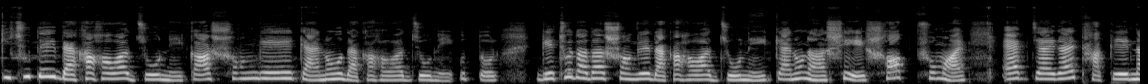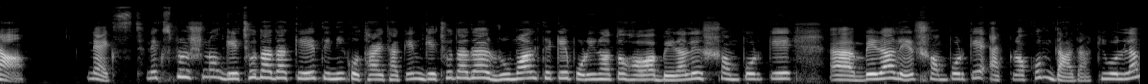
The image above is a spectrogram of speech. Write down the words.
কিছুতেই দেখা হওয়ার জো নেই। কার সঙ্গে কেন দেখা হওয়ার জো নেই? উত্তর, গেছো দাদার সঙ্গে দেখা হওয়ার জো নেই, কেননা সে সব সময় এক জায়গায় থাকে না। নেক্সট নেক্সট প্রশ্ন, গেছো দাদাকে তিনি কোথায় থাকেন? গেছো দাদা রুমাল থেকে পরিণত হওয়া বেড়ালের সম্পর্কে বেড়ালের সম্পর্কে একরকম দাদা। কি বললাম?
